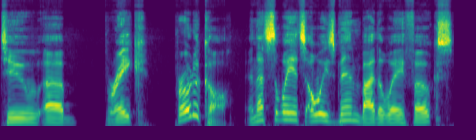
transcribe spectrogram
to uh, break protocol. And that's the way it's always been. By the way, folks,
